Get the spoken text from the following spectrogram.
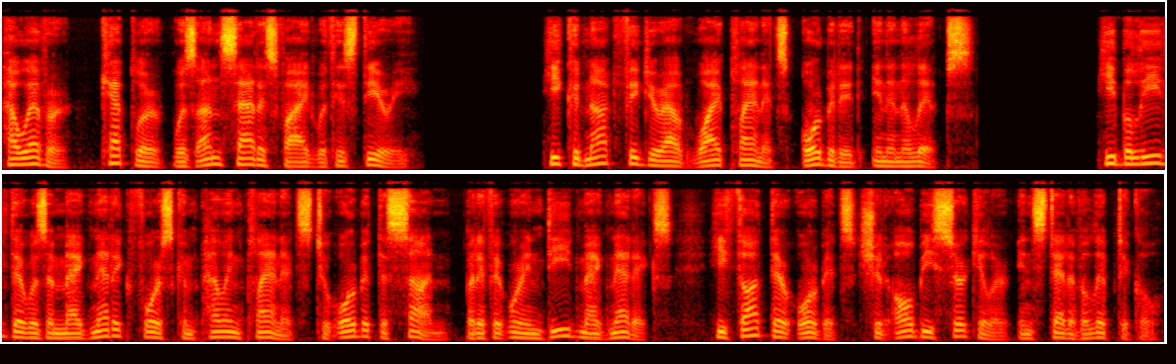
However, Kepler was unsatisfied with his theory. He could not figure out why planets orbited in an ellipse. He believed there was a magnetic force compelling planets to orbit the Sun but if it were indeed magnetics, he thought their orbits should all be circular instead of elliptical.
